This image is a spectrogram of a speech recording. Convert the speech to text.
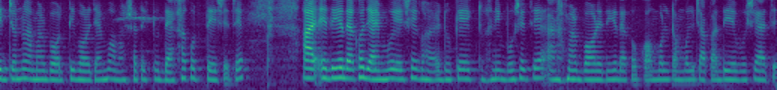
এর জন্য আমার বর্তি বড় জাম্বু আমার সাথে একটু দেখা করতে এসেছে। আর এদিকে দেখো জাম্বু এসে ঘরে ঢুকে একটুখানি বসেছে আর আমার বর এদিকে দেখো কম্বল টম্বল চাপা দিয়ে বসে আছে।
